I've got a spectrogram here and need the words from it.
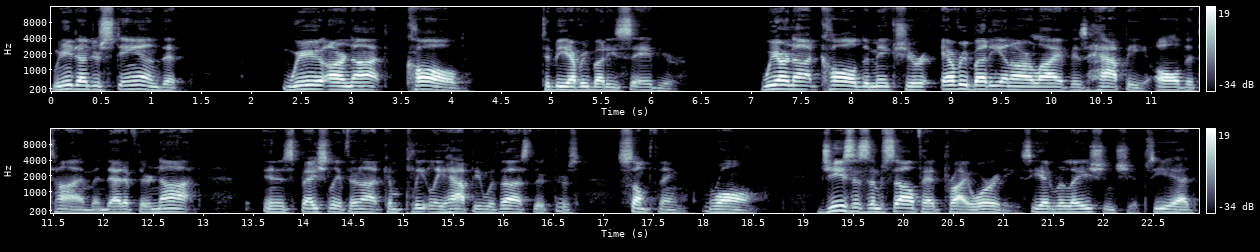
We need to understand that we are not called to be everybody's Savior. We are not called to make sure everybody in our life is happy all the time, and that if they're not, and especially if they're not completely happy with us, that there's something wrong. Jesus himself had priorities. He had relationships. He had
